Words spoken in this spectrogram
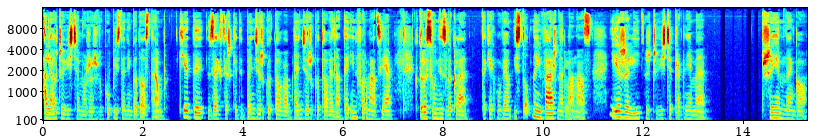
ale oczywiście możesz wykupić do niego dostęp kiedy zechcesz, kiedy będziesz gotowa, będziesz gotowy na te informacje, które są niezwykle, tak jak mówiłam, istotne i ważne dla nas, jeżeli rzeczywiście pragniemy przyjemnego,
